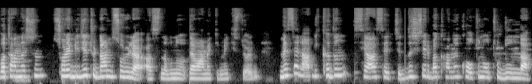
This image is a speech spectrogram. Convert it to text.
vatandaşın sorabileceği türden bir soruyla aslında bunu devam ettirmek istiyorum. Mesela bir kadın siyasetçi Dışişleri Bakanlığı koltuğuna oturduğunda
